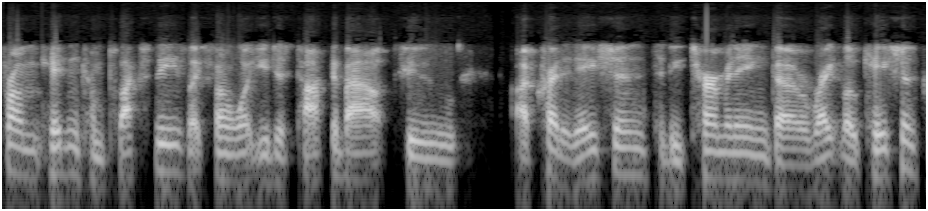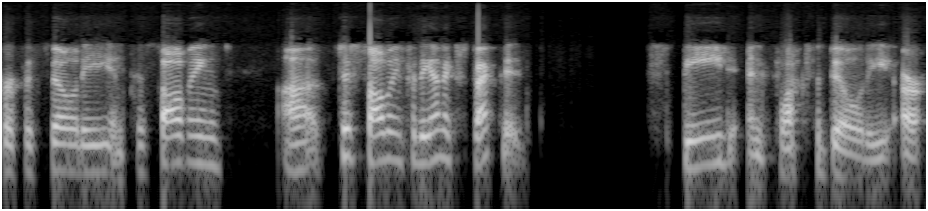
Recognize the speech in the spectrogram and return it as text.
from hidden complexities like of what you just talked about to accreditation to determining the right location for facility and to solving uh, just solving for the unexpected. Speed and flexibility are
